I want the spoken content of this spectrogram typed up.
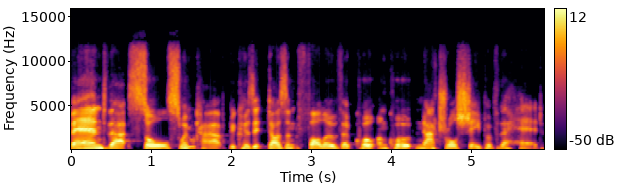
banned that sole swim cap because it doesn't follow the quote unquote natural shape of the head.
